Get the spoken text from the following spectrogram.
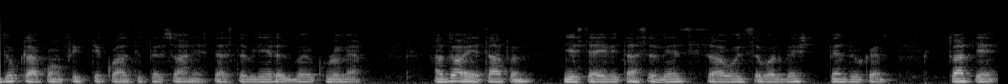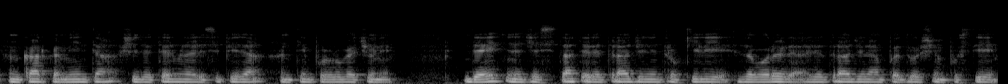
duc la conflicte cu alte persoane spre a stăvili războiul cu lumea. A doua etapă este a evita să vezi, să auzi, să vorbești, pentru că toate încarcă mintea și determină risipirea în timpul rugăciunii. De aici necesitatea retragerii într-o chilie, zăvorârea, retragerea în păduri și în pustie.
